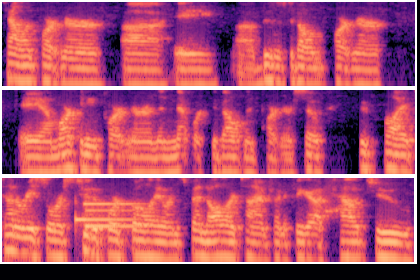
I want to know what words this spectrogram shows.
talent partner, uh, a uh, business development partner, a, a, marketing partner, and then network development partner. So we apply a ton of resource to the portfolio and spend all our time trying to figure out how to,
